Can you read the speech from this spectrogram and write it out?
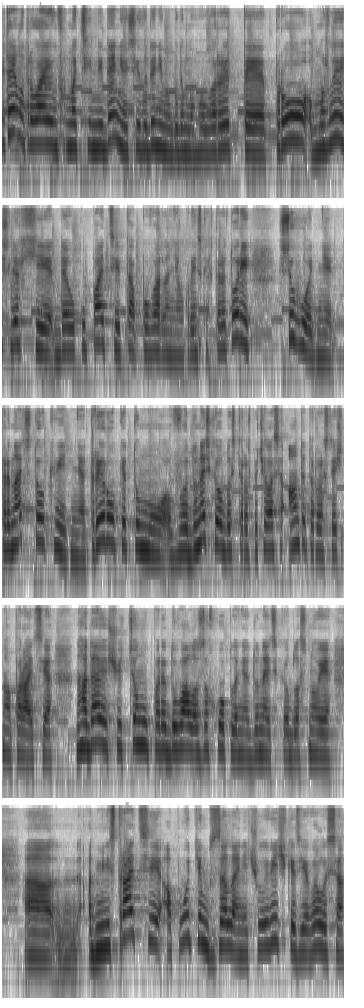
Вітаємо, триває інформаційний день. У цій годині ми будемо говорити про можливі шляхи деокупації та повернення українських територій. Сьогодні, 13 квітня, три роки тому, в Донецькій області розпочалася антитерористична операція. Нагадаю, що цьому передувало захоплення Донецької обласної е, адміністрації, а потім зелені чоловічки з'явилися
